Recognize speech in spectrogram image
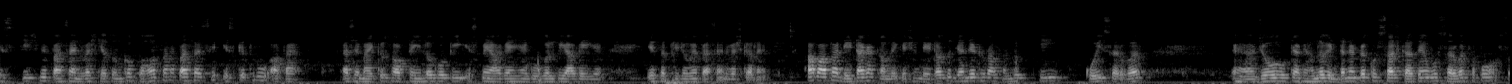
इस चीज़ में पैसा इन्वेस्ट किया तो उनको बहुत सारा पैसा इससे इसके थ्रू आता है। ऐसे माइक्रोसॉफ्ट है, इन लोगों भी इसमें आ गए हैं गूगल भी आ गई है, ये सब चीज़ों में पैसा इन्वेस्ट कर रहे हैं। अब आता है डेटा का कम्युनिकेशन डेटा तो जनरेट हो रहा समझो कि कोई सर्वर जो क्या हम लोग इंटरनेट पे कुछ सर्च करते हैं, वो सर्वर सपोज़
